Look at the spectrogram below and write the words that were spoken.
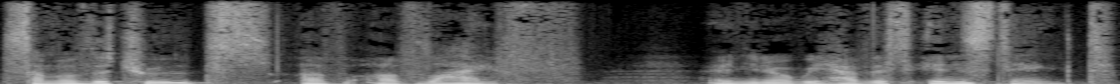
some of the truths of, of life. And, you know, we have this instinct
